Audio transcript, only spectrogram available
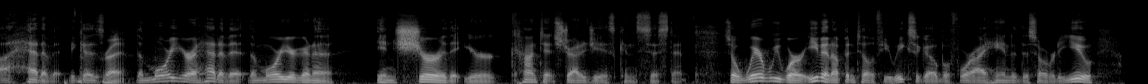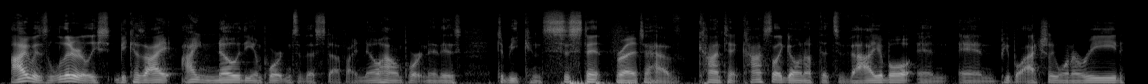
ahead of it because Right. the more you're ahead of it, the more you're gonna ensure that your content strategy is consistent. So where we were even up until a few weeks ago before I handed this over to you, I was literally because I I know the importance of this stuff. I know how important it is to be consistent, Right. to have content constantly going up that's valuable and and people actually want to read.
